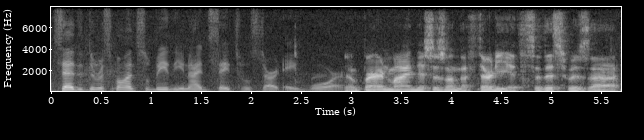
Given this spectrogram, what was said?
said that the response will be the United States will start a war. Now, bear in mind, this was on the 30th, so this was uh,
